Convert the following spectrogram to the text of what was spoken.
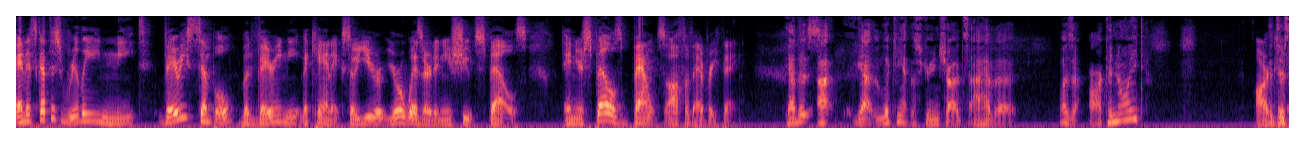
And it's got this really neat, very simple but very neat mechanic. So you're you're a wizard and you shoot spells, and your spells bounce off of everything. Yeah, this, I, yeah. Looking at the screenshots, I have a was it Arkanoid? just-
